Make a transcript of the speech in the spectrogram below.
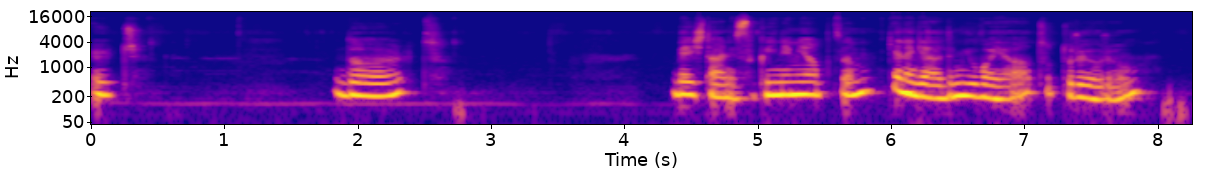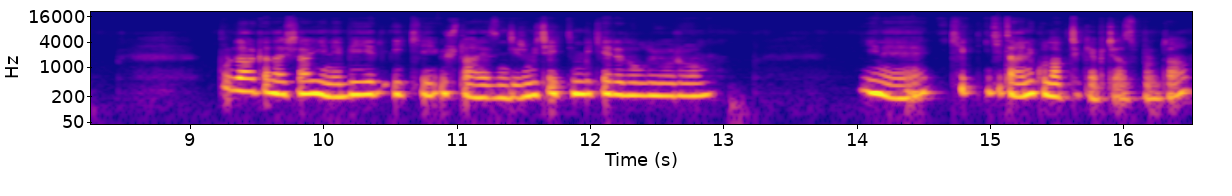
3, 4, 5 tane sık iğnemi yaptım. Gene geldim yuvaya tutturuyorum. Burada arkadaşlar yine 1, 2, 3 tane zincirimi çektim. Bir kere doluyorum. Yine iki, iki tane kulakçık yapacağız burada.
